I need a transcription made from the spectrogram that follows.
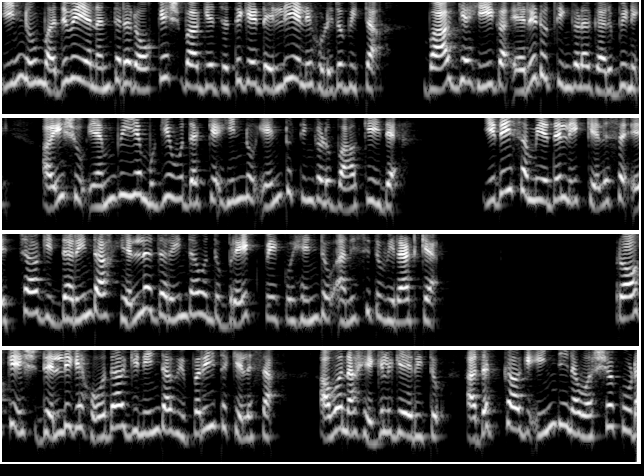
ಇನ್ನು ಮದುವೆಯ ನಂತರ ರಾಕೇಶ್ ಭಾಗ್ಯ ಜೊತೆಗೆ ಡೆಲ್ಲಿಯಲ್ಲಿ ಉಳಿದು ಬಿಟ್ಟ. ಭಾಗ್ಯ ಈಗ ಎರಡು ತಿಂಗಳ ಗರ್ಭಿಣಿ. ಐಶು ಎಂ ಬಿ ಎ ಮುಗಿಯುವುದಕ್ಕೆ ಇನ್ನು ಎಂಟು ತಿಂಗಳು ಬಾಕಿ ಇದೆ. ಇದೇ ಸಮಯದಲ್ಲಿ ಕೆಲಸ ಹೆಚ್ಚಾಗಿದ್ದರಿಂದ ಎಲ್ಲದರಿಂದ ಒಂದು ಬ್ರೇಕ್ ಬೇಕು ಎಂದು ಅನಿಸಿತು ವಿರಾಟ್ಗೆ. ರಾಕೇಶ್ ಡೆಲ್ಲಿಗೆ ಹೋದಾಗಿನಿಂದ ವಿಪರೀತ ಕೆಲಸ. ಅವನ ಹೆಗಲಿಗೇರಿತು ಅದಕ್ಕಾಗಿ ಇಂದಿನ ವರ್ಷ ಕೂಡ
